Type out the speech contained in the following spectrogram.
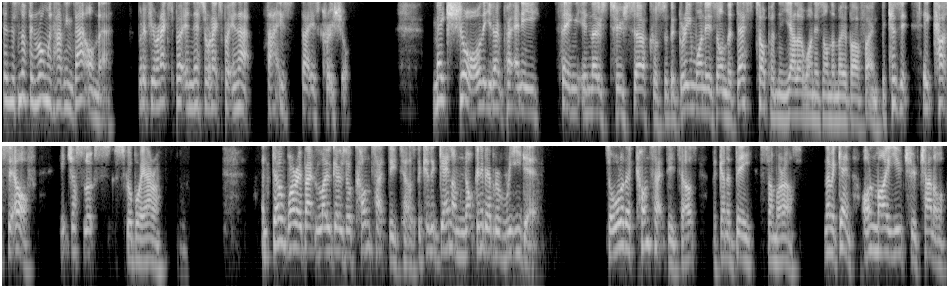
then there's nothing wrong with having that on there. But if you're an expert in this or an expert in that, that is that is crucial. Make sure that you don't put anything in those two circles. So the green one is on the desktop and the yellow one is on the mobile phone because it it cuts it off. It just looks schoolboy error. And don't worry about logos or contact details because, again, I'm not going to be able to read it. So all of the contact details are going to be somewhere else. Now, again, on my YouTube channel,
